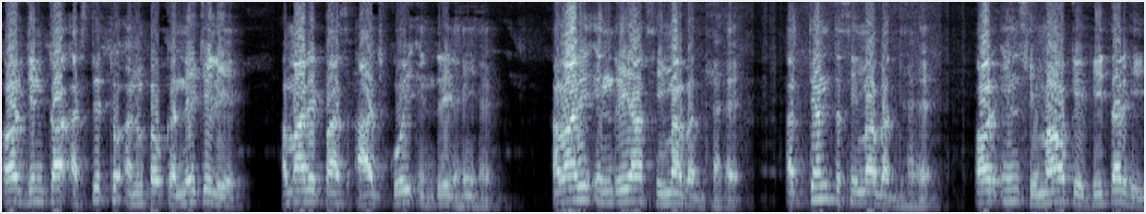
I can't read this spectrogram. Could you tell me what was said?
और जिनका अस्तित्व अनुभव करने के लिए हमारे पास आज कोई इंद्रिय नहीं है। हमारी इंद्रियाँ सीमाबद्ध है। अत्यंत सीमाबद्ध है और इन सीमाओं के भीतर ही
